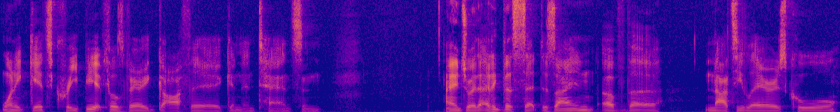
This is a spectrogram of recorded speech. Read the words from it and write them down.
when it gets creepy, it feels very gothic and intense, and I enjoy that. I think the set design of the Nazi lair is cool.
